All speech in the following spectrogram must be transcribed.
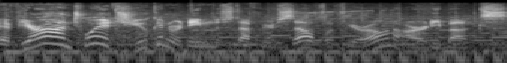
If you're on Twitch, you can redeem the stuff yourself with your own arty bucks.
